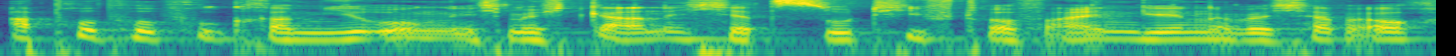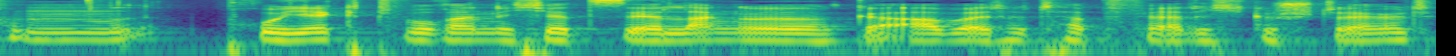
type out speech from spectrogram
Apropos Programmierung, ich möchte gar nicht jetzt so tief drauf eingehen, aber ich habe auch ein Projekt, woran ich jetzt sehr lange gearbeitet habe, fertiggestellt.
